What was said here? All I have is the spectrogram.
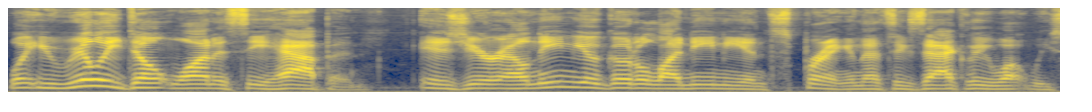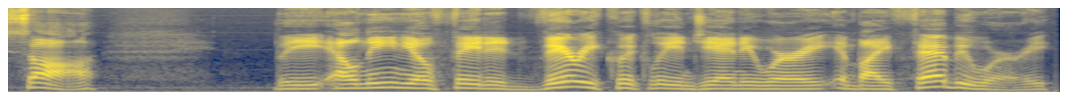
What you really don't want to see happen is your El Nino go to La Nina in spring, and that's exactly what we saw. The El Nino faded very quickly in January, and by February,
